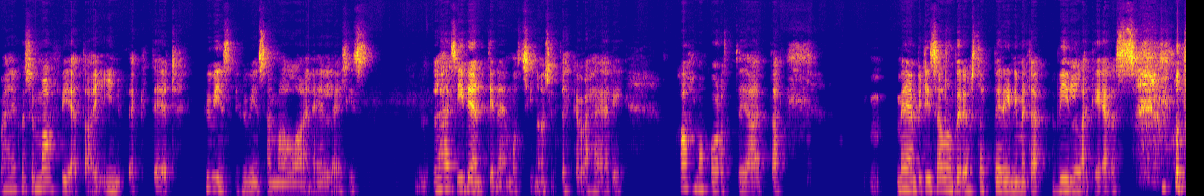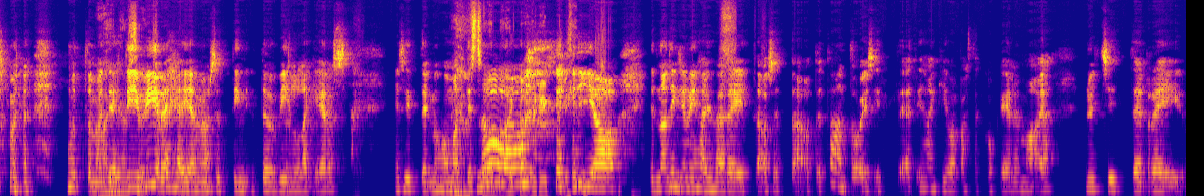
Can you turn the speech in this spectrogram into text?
vähän niin kuin se Mafia tai Infected, hyvin, hyvin samanlainen, ellei siis lähes identtinen, mutta siinä on sitten ehkä vähän eri hahmokortteja, että meidän piti alun perin ostaa peli nimeltä Villagers, mutta me, mutta me Ai, tehtiin se- virhe ja me ostettiin The Villagers. Ja sitten me huomattiin, Se että on no, aika eri peli. joo, että no, on ihan hyvä reittaus, että otetaan toi sitten, että ihan kiva päästä kokeilemaan. Ja nyt sitten rei,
